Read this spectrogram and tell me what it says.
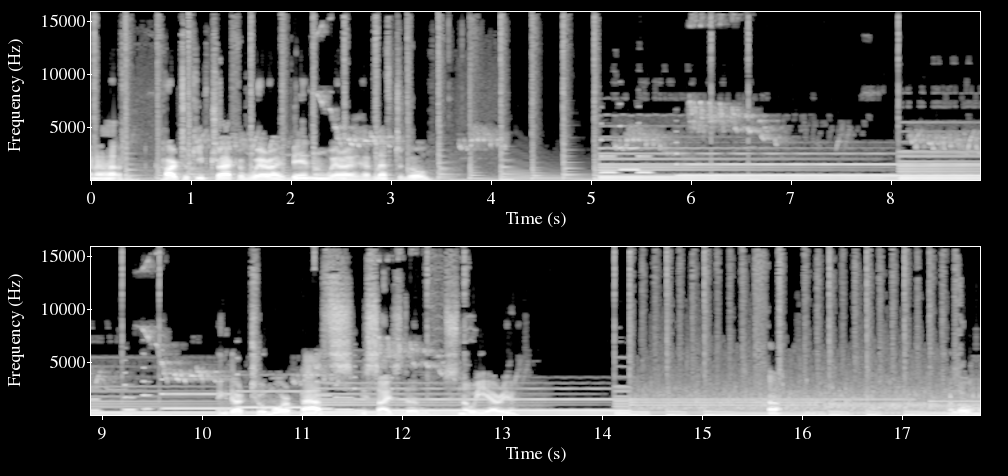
Kind of hard to keep track of where I've been and where I have left to go. I think there are two more paths besides the snowy area. Ah. Hello.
